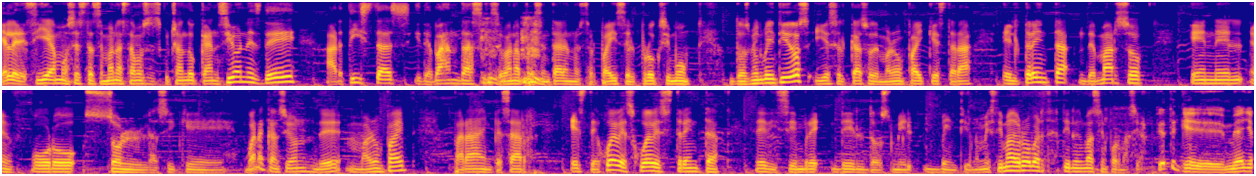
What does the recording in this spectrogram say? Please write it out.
Ya le decíamos, esta semana estamos escuchando canciones de artistas y de bandas que se van a presentar en nuestro país el próximo 2022. Y es el caso de Maroon 5 que estará el 30 de marzo en el Foro Sol. Así que buena canción de Maroon 5 para empezar este jueves, jueves 30 de diciembre del 2021. Mi estimado Robert, tienes más información. Fíjate que me ha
